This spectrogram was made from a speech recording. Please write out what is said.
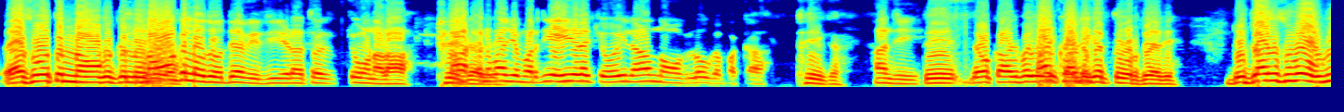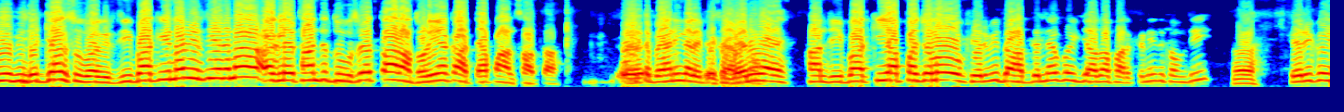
ਇਸ ਵਕਤ 9 ਕਿਲੋ 9 ਕਿਲੋ ਦੁੱਧ ਆ ਵੀਰ ਜੀ ਜਿਹੜਾ ਝੋਣ ਵਾਲਾ। ਆ ਆਖਣ ਜੀ। ਭਾਜੀ ਮਰਜ਼ੀ ਇਹ ਜਿਹੜਾ ਚੋਈ ਲੈਣਾ 9 ਕਿਲੋ ਹੋਊਗਾ ਪੱਕਾ। ਠੀਕ ਆ। ਹਾਂਜੀ। ਤੇ ਜੋ ਕਾਜ ਭਾਈ ਇਹ ਕੱਢ ਕੇ ਤੋਰਦੇ ਆ ਜੀ। ਦੂਜਾ ਵੀ ਸੁਬਾ ਹੋਊਗੀ ਵੀ। ਦੂਜਾ ਸੂਆ ਵੀਰ ਜੀ। ਬਾਕੀ ਨਾ ਵੀਰ ਜੀ ਇਹਦੇ ਨਾ ਅਗਲੇ ਥਾਂ ਚ ਦੂਸਰੇ ਧਾਰਾਂ ਥੋੜੀਆਂ ਘੱਟ ਆ 5-7 ਆ। ਇੱਕ ਬਹਿਣੀ ਵਾਲੇ ਇੱਕ ਪਿੱਛੇ ਬਹਿਣੀ ਵਾਲੇ? ਹਾਂਜੀ ਬਾਕੀ ਆਪਾਂ ਚਲੋ ਫਿਰ ਵੀ ਦੱਸ ਦਿੰਨੇ ਆ, ਕੋਈ ਜ਼ਿਆਦਾ ਫ਼ਰਕ ਨਹੀਂ ਦਿਖਾਉਂਦੀ। ਹਾਂ। ਫਿਰ ਹੀ ਕੋਈ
